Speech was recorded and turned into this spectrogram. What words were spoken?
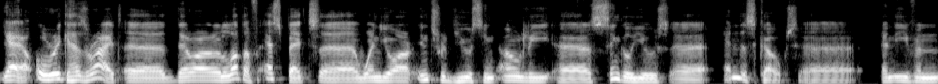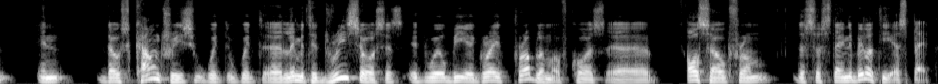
Yeah, Ulrike has right. Uh, there are a lot of aspects uh, when you are introducing only uh, single-use uh, endoscopes. Uh, and even in those countries with with uh, limited resources, it will be a great problem, of course, also from the sustainability aspect.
